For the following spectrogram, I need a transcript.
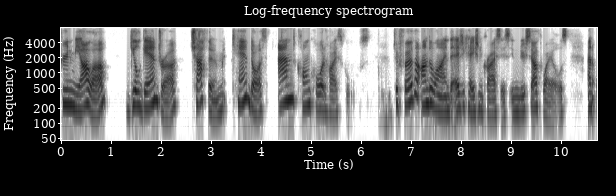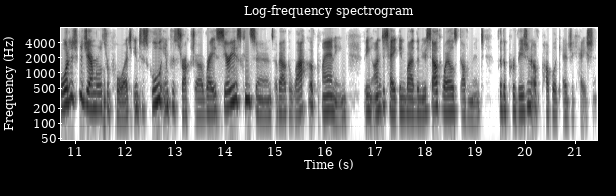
Koonmiyala, Gilgandra, Chatham, Kandos, and Concord High Schools. To further underline the education crisis in New South Wales, an Auditor General's report into school infrastructure raised serious concerns about the lack of planning being undertaken by the New South Wales government for the provision of public education.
